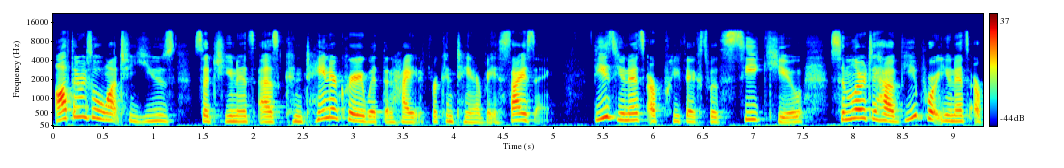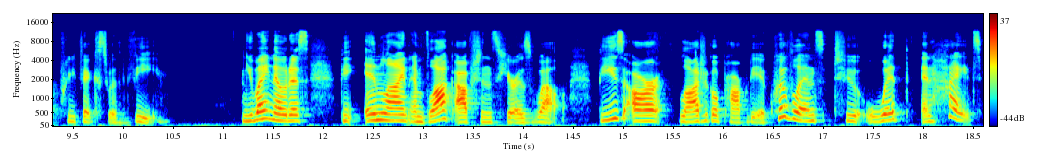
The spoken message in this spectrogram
authors will want to use such units as container query width and height for container-based sizing. These units are prefixed with CQ, similar to how viewport units are prefixed with V. You might notice the inline and block options here as well. These are logical property equivalents to width and height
